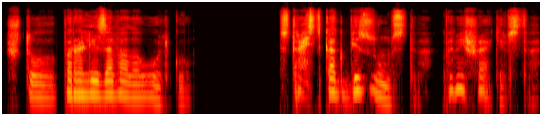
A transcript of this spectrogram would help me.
что парализовала Ольгу. Страсть как безумство, помешательство,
